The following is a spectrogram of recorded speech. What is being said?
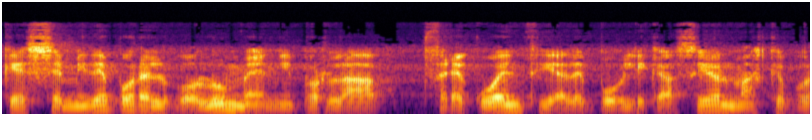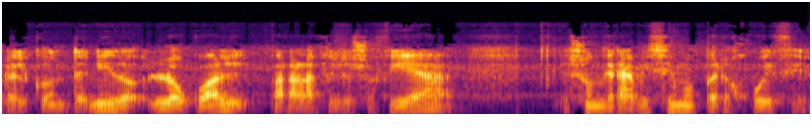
que se mide por el volumen y por la frecuencia de publicación más que por el contenido, lo cual para la filosofía es un gravísimo perjuicio.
